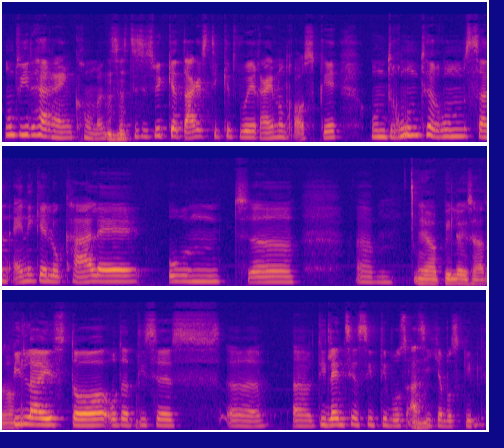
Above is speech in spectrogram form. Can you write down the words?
und wieder hereinkommen. Das heißt, das ist wirklich ein Tagesticket, wo ich rein und rausgehe und rundherum sind einige Lokale und äh, ähm, Ja, Billa ist auch da. Villa ist da oder dieses äh, äh, die Lancia City, wo es auch sicher was gibt.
